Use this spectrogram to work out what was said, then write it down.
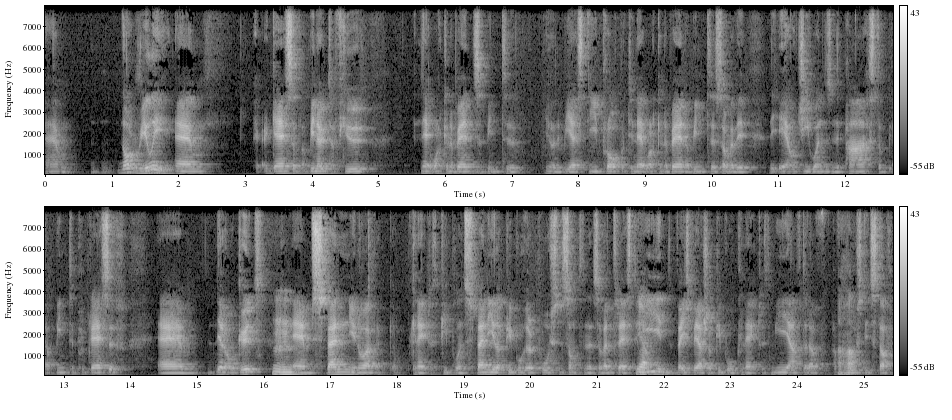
Um, not really. Um, I guess I've, been out to a few networking events. I've been to you know the BSD property networking event. I've been to some of the, the LG ones in the past. I've, I've been to Progressive. Um, they're all good. Mm-hmm. Um, spin, you know, I, I connect with people in Spin, either people who are posting something that's of interest to Yeah. me, and vice versa, people connect with me after I've, I've Uh-huh. posted stuff.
